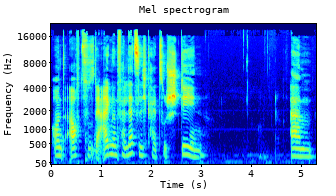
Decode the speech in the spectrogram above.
und auch zu der eigenen Verletzlichkeit zu stehen. Ähm,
